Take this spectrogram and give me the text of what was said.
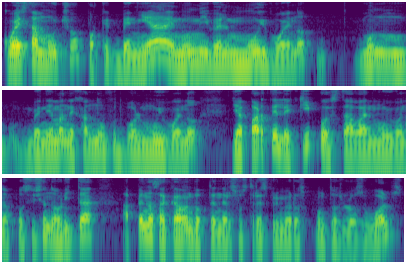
cuesta mucho porque venía en un nivel muy bueno, venía manejando un fútbol muy bueno y aparte el equipo estaba en muy buena posición. Ahorita apenas acaban de obtener sus tres primeros puntos los Wolves,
